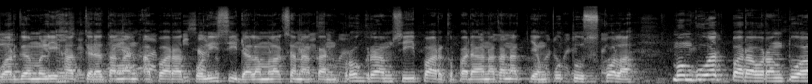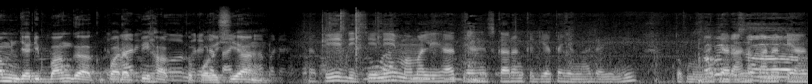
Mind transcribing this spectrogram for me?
warga melihat kedatangan aparat polisi dalam melaksanakan program Siipar kepada anak-anak yang putus sekolah membuat para orang tua menjadi bangga kepada pihak kepolisian. Tapi di sini mama lihat yang sekarang kegiatan yang ada ini untuk mengajar anak-anak yang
